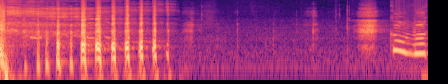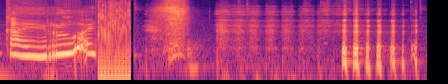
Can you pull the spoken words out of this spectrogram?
Kobo Kairu anj-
